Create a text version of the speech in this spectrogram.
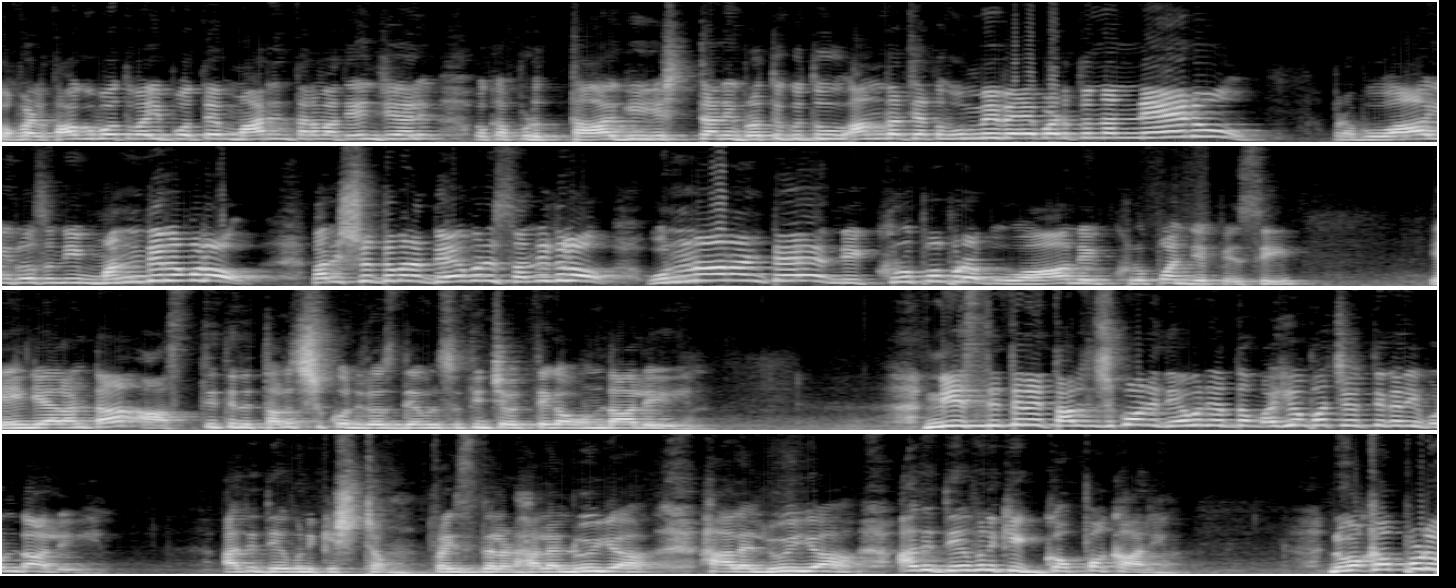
ఒకవేళ తాగుబోతు అయిపోతే మారిన తర్వాత ఏం చేయాలి? ఒకప్పుడు తాగి ఇష్టానికి బ్రతుకుతూ అందరి చేత ఉమ్మి వేయబడుతున్న నేను. ప్రభువా ఈరోజు నీ మందిరములో పరిశుద్ధమైన దేవుని సన్నిధిలో ఉన్నానంటే నీ కృప ప్రభువా నీ కృప అని చెప్పేసి ఏం చేయాలంట? ఆ స్థితిని తలుచుకొని ఈరోజు దేవుని శుద్ధించే వ్యక్తిగా ఉండాలి. నీ స్థితిని తలుచుకొని దేవుని యొక్క మహిమపరిచే వ్యక్తిగా నీవు ఉండాలి. అది దేవునికి ఇష్టం. ప్రైజ్ దలడ్ హాల లూయ హాల లూయ అది దేవునికి గొప్ప కార్యం. నువ్వు ఒకప్పుడు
